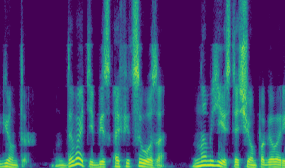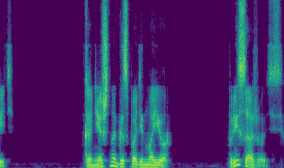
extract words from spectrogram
Гюнтер. Давайте без официоза. Нам есть о чем поговорить». «Конечно, господин майор. Присаживайтесь».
